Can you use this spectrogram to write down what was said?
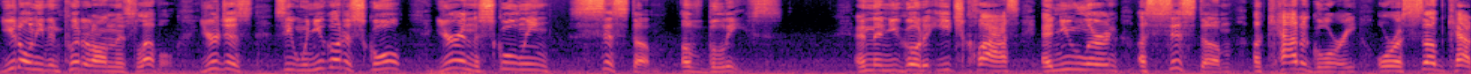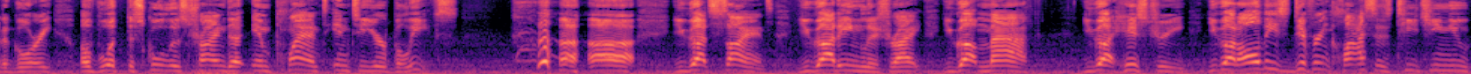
you don't even put it on this level. You're just, see, when you go to school, you're in the schooling system of beliefs. And then you go to each class and you learn a system, a category, or a subcategory of what the school is trying to implant into your beliefs. you got science, you got English, right? You got math, you got history, you got all these different classes teaching you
